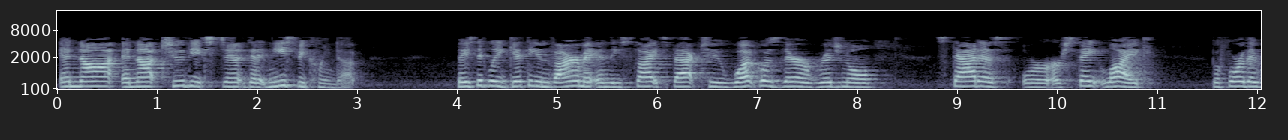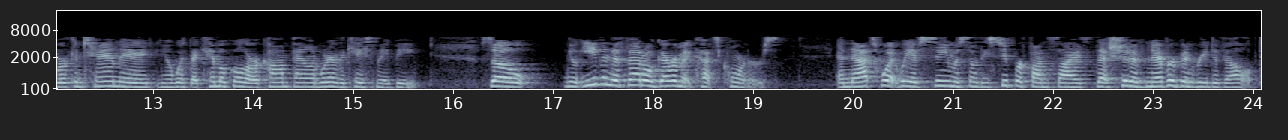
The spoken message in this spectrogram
And not, and not to the extent that it needs to be cleaned up. Basically, get the environment and these sites back to what was their original status or, or state like before they were contaminated, you know, with a chemical or a compound, whatever the case may be. So, you know, even the federal government cuts corners. And that's what we have seen with some of these Superfund sites that should have never been redeveloped.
